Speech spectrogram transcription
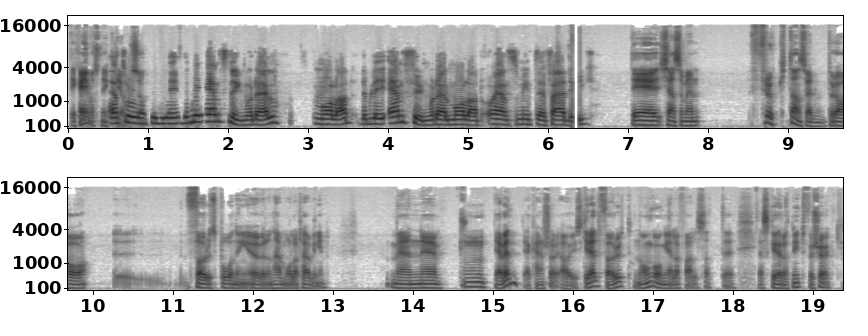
det kan ju vara snyggt Jag det tror också. att det blir, det blir en snygg modell målad, det blir en ful modell målad och en som inte är färdig. Det känns som en fruktansvärt bra eh, förutspåning över den här målartävlingen. Men eh, mm, jag vet inte, jag kanske jag har ju skrällt förut, någon gång i alla fall, så att eh, jag ska göra ett nytt försök.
